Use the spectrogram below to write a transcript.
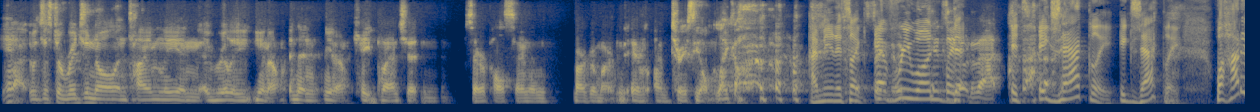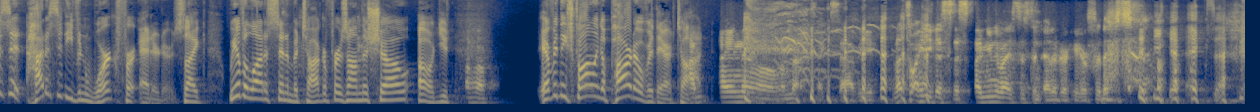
yeah, it was just original and timely and really, you know, and then, you know, Cate Blanchett and Sarah Paulson and Margot Martin and um, Tracey Ullman. Like, I mean, it's like everyone. No, that, no that. it's exactly, exactly. Well, how does it, how does it even work for editors? Like, we have a lot of cinematographers on the show. Oh, you, uh-huh. everything's falling apart over there, Todd. I'm, i know. I'm not tech savvy. That's why I need assist. I need my assistant editor here for this. yeah, exactly.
